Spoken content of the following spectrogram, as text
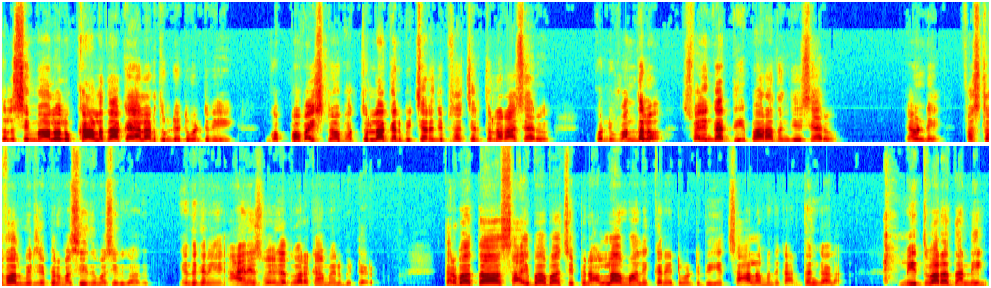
తులసి మాలలు కాళ్ళ దాకా ఏలాడుతుండేటువంటివి. గొప్ప వైష్ణవ భక్తుల్లా కనిపించారని చెప్పి సచరిత్రలో రాశారు. కొన్ని వందలు స్వయంగా దీపారాధన చేశారు. ఏమండి? ఫస్ట్ ఆఫ్ ఆల్ మీరు చెప్పిన మసీదు మసీదు కాదు. ఎందుకని? ఆయనే స్వయంగా ద్వారకామాయన పెట్టారు. తర్వాత సాయిబాబా చెప్పిన అల్లా మాలిక్ అనేటువంటిది చాలామందికి అర్థం కాల. మీ ద్వారా దాన్ని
